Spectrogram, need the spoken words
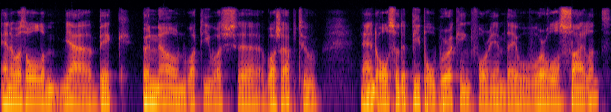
And it was all, um, yeah, a big unknown what he was uh, was up to. And also the people working for him, they were all silent.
